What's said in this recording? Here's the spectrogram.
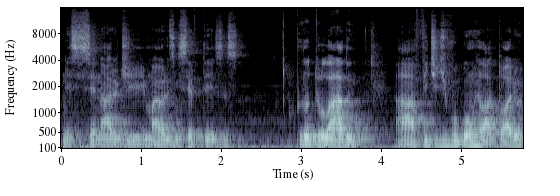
nesse cenário de maiores incertezas. Por outro lado, a FIT divulgou um relatório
